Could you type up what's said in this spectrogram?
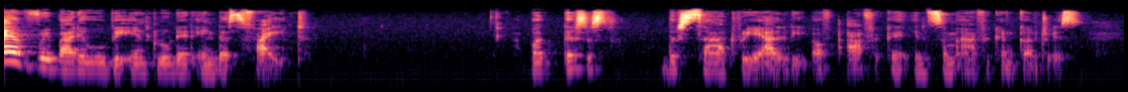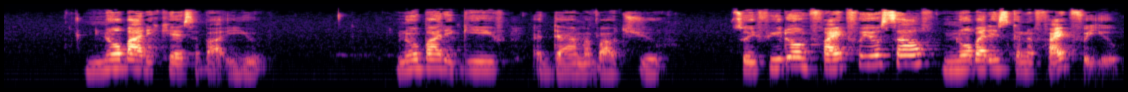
everybody will be included in this fight. But this is the sad reality of Africa in some African countries. Nobody cares about you. Nobody give a damn about you. So if you don't fight for yourself, nobody's gonna fight for you.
